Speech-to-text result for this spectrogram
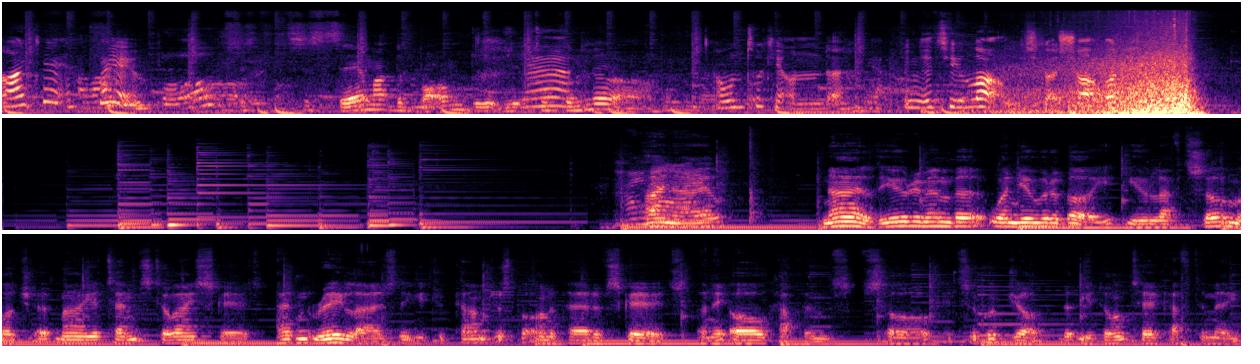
I like it. For you? it's the same at the bottom. Does it, it Yeah. tuck under or? I won't tuck it under. I think they're too long. She's got a short body. Hi, Nile. Nile, do you remember when you were a boy, you laughed so much at my attempts to ice skate? I hadn't realised that you can't just put on a pair of skates and it all happens. So it's a good job that you don't take after me.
